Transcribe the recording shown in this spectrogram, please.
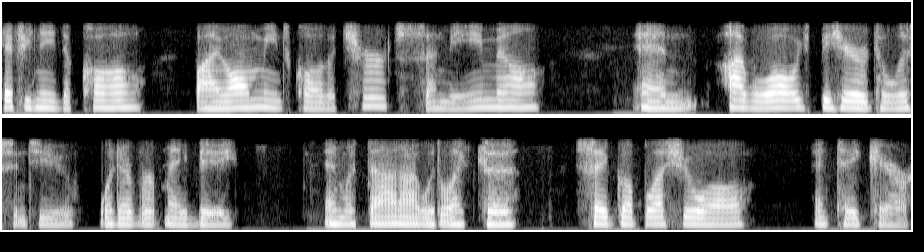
If you need to call, by all means, call the church, send me email, and I will always be here to listen to you, whatever it may be. And with that, I would like to say, God bless you all, and take care.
